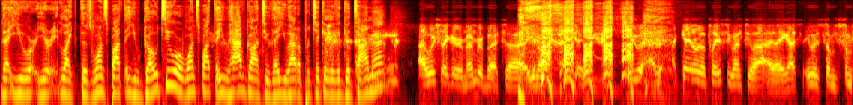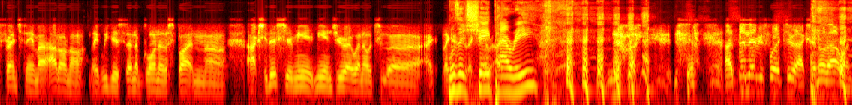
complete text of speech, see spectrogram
that you are you're like? There's one spot that you go to, or one spot that you have gone to that you had a particularly good time at? I wish I could remember, but uh, you know, I, I can't remember the place we went to. I, like I, it was some some French name. I, I don't know. Like we just ended up going to a spot, and uh, actually this year, me me and Drew, I went out to. Uh, I, like Was I, it like, Chez Paris? I've been there before too. Actually, I know that one.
